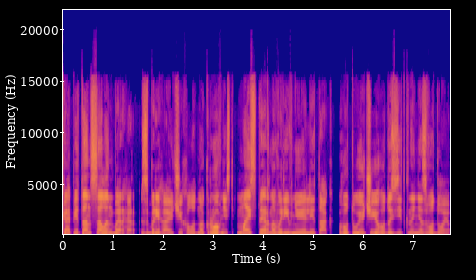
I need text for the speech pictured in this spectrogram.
Капітан Саленбергер, зберігаючи холоднокровність, майстерно вирівнює літак, готуючи його до зіткнення з водою.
